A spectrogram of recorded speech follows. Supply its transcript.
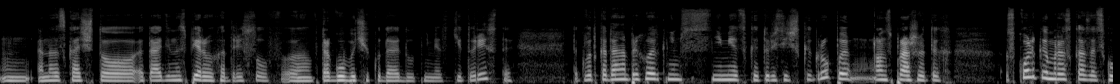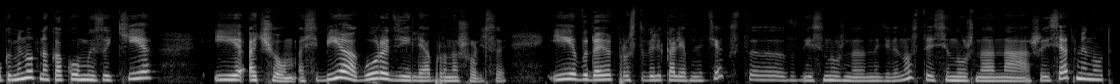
надо сказать, что это один из первых адресов э, в Драгобыче, куда идут немецкие туристы. Так вот, когда она приходит к ним с немецкой туристической группы, он спрашивает их, сколько им рассказать, сколько минут, на каком языке, и о чем? О себе, о городе или о Бруно Шольце. И выдает просто великолепный текст, э, если нужно на 90, если нужно на 60 минут.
